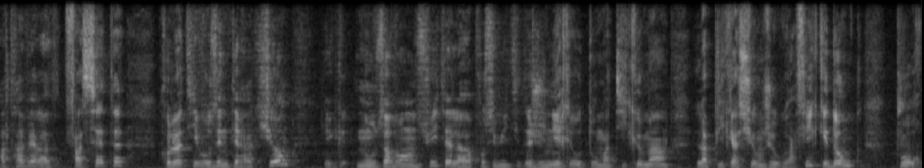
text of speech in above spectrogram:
à travers la facette relative aux interactions et nous avons ensuite la possibilité de générer automatiquement l'application géographique et donc pour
